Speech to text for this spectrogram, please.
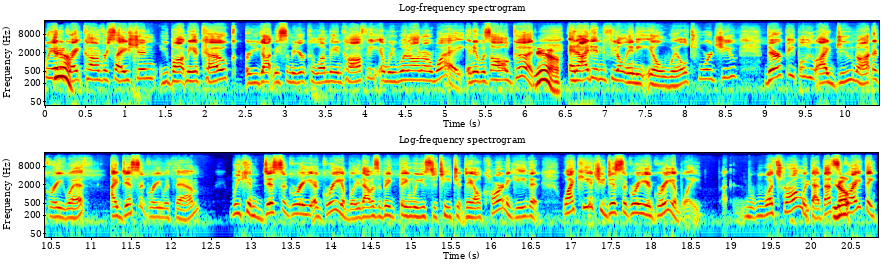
We had a great conversation. You bought me a Coke, or you got me some of your Colombian coffee, and we went on our way, and it was all good. Yeah. And I didn't feel any ill will towards you. There are people who I do not agree with. I disagree with them. We can disagree agreeably. That was a big thing we used to teach at Dale Carnegie that why can't you disagree agreeably? What's wrong with that? That's You the know, great thing.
